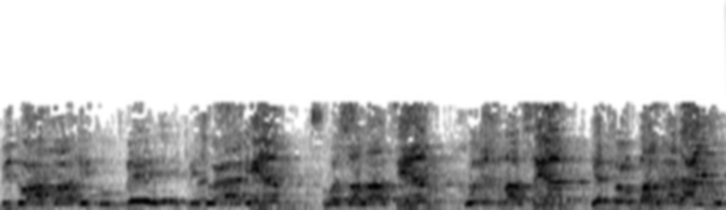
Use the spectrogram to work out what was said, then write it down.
بدعفائكم بيش بدعائهم وصلاتهم وإخلاصهم. يدفع الله الأذى عنكم.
